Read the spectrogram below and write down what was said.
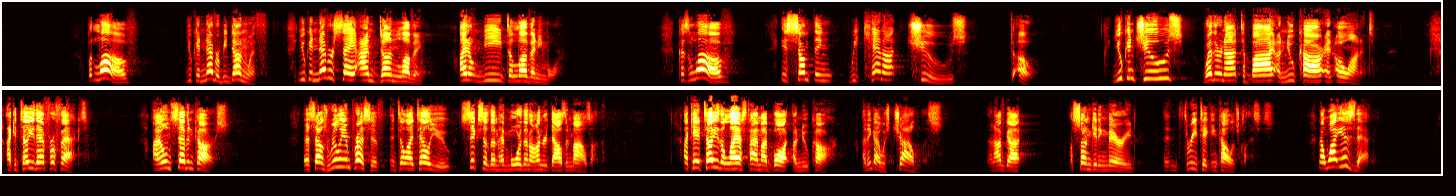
But love, you can never be done with. You can never say, I'm done loving. I don't need to love anymore. Because love is something we cannot choose to owe. You can choose whether or not to buy a new car and owe on it. I can tell you that for a fact. I own seven cars. That sounds really impressive until I tell you six of them have more than 100,000 miles on them. I can't tell you the last time I bought a new car. I think I was childless. And I've got a son getting married and three taking college classes. Now, why is that?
